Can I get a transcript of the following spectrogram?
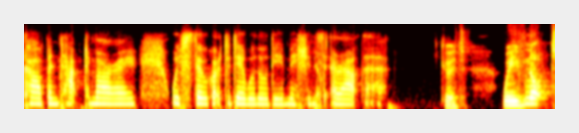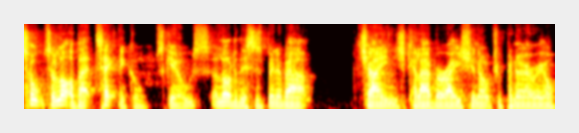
carbon tap tomorrow, we've still got to deal with all the emissions yep. that are out there. Good. We've not talked a lot about technical skills. A lot of this has been about change, collaboration, entrepreneurial,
